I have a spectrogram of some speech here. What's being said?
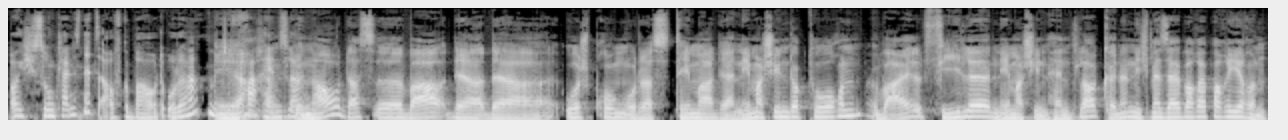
euch so ein kleines Netz aufgebaut, oder? Mit ja, Fachhändlern. genau, das äh, war der, der Ursprung oder das Thema der Nähmaschinendoktoren, weil viele Nähmaschinenhändler können nicht mehr selber reparieren,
